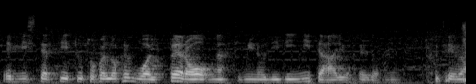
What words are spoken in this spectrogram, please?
e Mr. T e tutto quello che vuoi, però un attimino di dignità io credo che poteva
